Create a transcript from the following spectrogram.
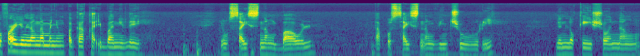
far yun lang naman yung pagkakaiba nila eh. Yung size ng bowl tapos size ng venturi then location ng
